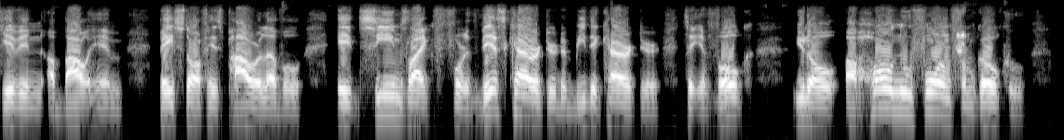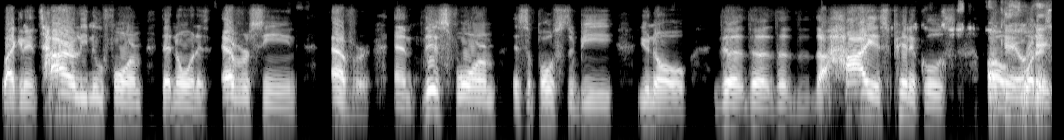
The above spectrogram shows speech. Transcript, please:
given about him based off his power level. It seems like for this character to be the character to evoke, you know, a whole new form from Goku like an entirely new form that no one has ever seen ever. And this form is supposed to be, you know, the the the the highest pinnacles of okay, okay. is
